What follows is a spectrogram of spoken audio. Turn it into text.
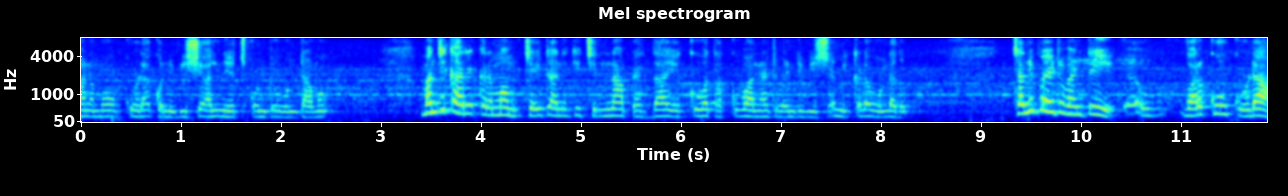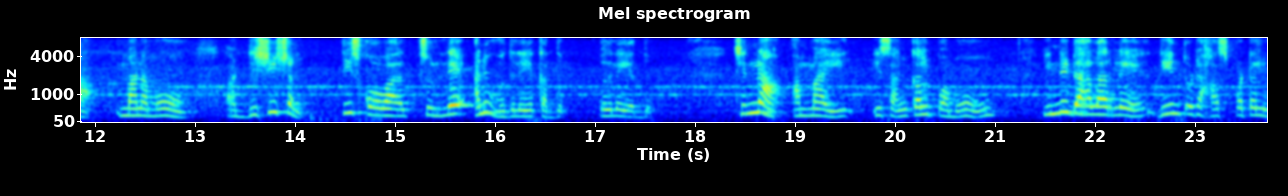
మనము కూడా కొన్ని విషయాలు నేర్చుకుంటూ ఉంటాము. మంచి కార్యక్రమం చేయటానికి చిన్న పెద్ద ఎక్కువ తక్కువ అన్నటువంటి విషయం ఇక్కడ ఉండదు. చనిపోయేటువంటి వరకు కూడా మనము డిసిషన్ తీసుకోవాల్సులే అని వదిలేయకద్దు వదిలేయద్దు. చిన్న అమ్మాయి ఈ సంకల్పము ఇన్ని డాలర్లే దీంతో హాస్పిటల్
